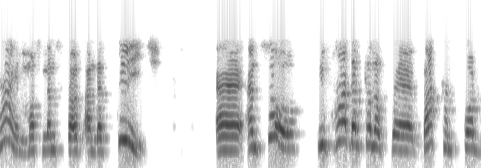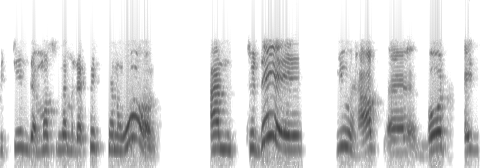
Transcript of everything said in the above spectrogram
time, Muslims felt under siege. Uh, and so you've had that kind of uh, back and forth between the Muslim and the Christian world. And today, you have uh, both sides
